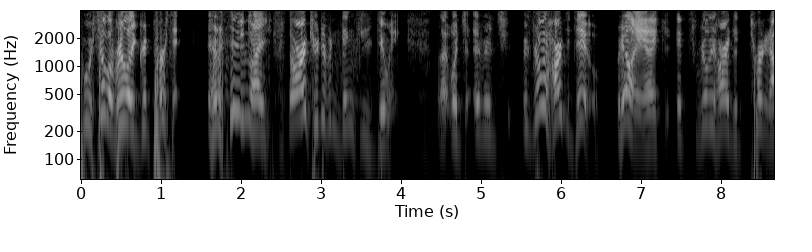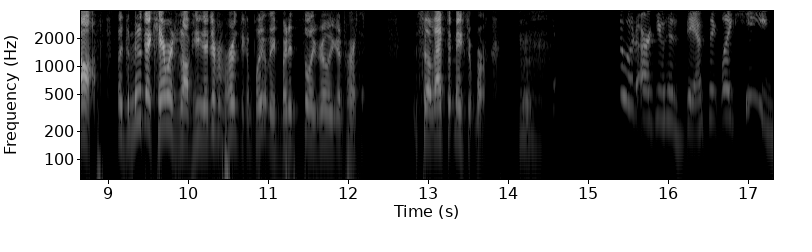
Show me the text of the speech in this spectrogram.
who is still a really good person. I mean? Like there are two different things he's doing, like, which uh, which is really hard to do. Really, like it's really hard to turn it off. Like the minute that camera turns off, he's a different person completely, but it's still a really good person. So that's what makes it work. I would argue his dancing like he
